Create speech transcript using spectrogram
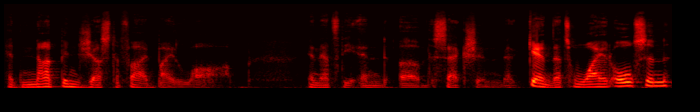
had not been justified by law. And that's the end of the section. Again, that's Wyatt Olson.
